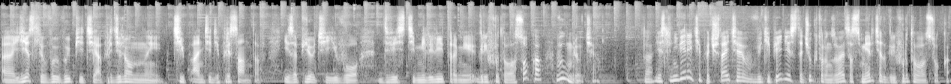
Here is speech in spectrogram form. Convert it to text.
Э, Если вы выпьете определенный тип антидепрессантов и запьете его 200 миллилитрами грейпфрутового сока, вы умрете. Да. Если не верите, почитайте в Википедии статью, которая называется «Смерть от грейпфрутового сока».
